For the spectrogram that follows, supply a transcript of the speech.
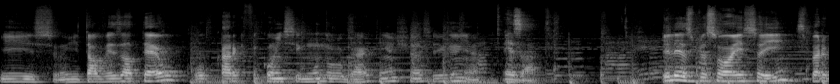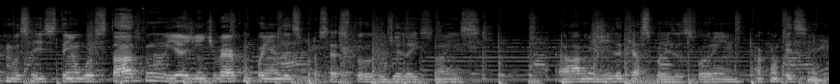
Isso, e talvez até o, o cara que ficou em segundo lugar tenha chance de ganhar. Exato. Beleza, pessoal, é isso aí. Espero que vocês tenham gostado e a gente vai acompanhando esse processo todo de eleições à medida que as coisas forem acontecendo.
